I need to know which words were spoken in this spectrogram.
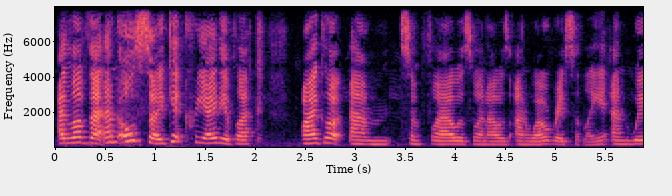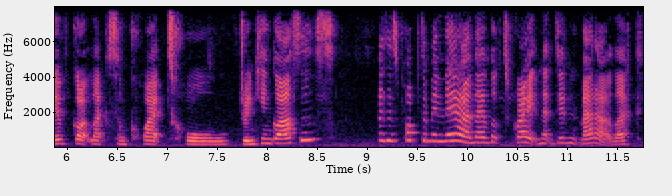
I love that. And also get creative. Like I got um, some flowers when I was unwell recently, and we've got like some quite tall drinking glasses. I just popped them in there and they looked great, and it didn't matter. Like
